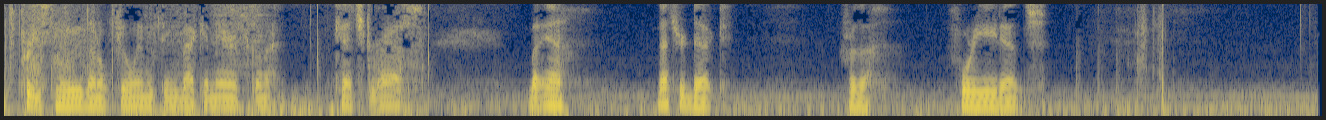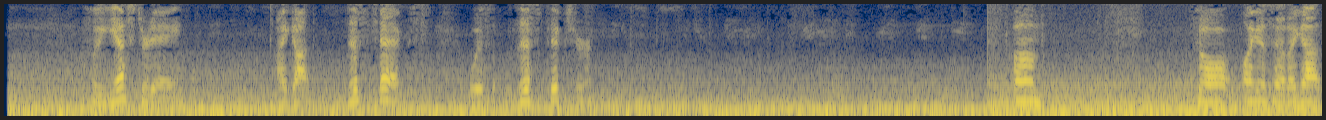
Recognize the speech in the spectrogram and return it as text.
It's pretty smooth. I don't feel anything back in there. It's going to catch grass. But yeah, that's your deck for the 48 inch. So yesterday, I got this text with this picture. Um, so like I said, I got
